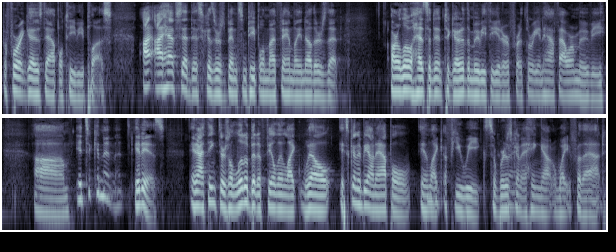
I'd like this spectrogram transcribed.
before it goes to Apple TV Plus. I, I have said this because there's been some people in my family and others that are a little hesitant to go to the movie theater for a three and a half hour movie. Um, It's a commitment. it is. And I think there's a little bit of feeling like, well, it's going to be on Apple in like a few weeks. So we're just going to hang out and wait for that.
